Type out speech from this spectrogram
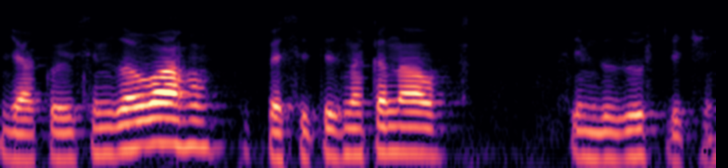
Дякую всім за увагу. Підписуйтесь на канал. Всім до зустрічі.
